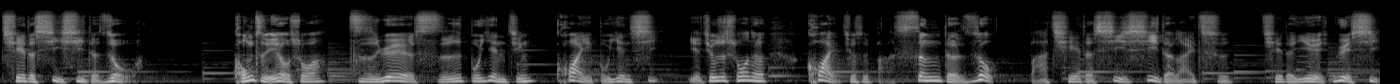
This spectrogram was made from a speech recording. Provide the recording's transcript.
切的细细的肉啊。孔子也有说啊，子曰：“食不厌精，脍不厌细。”也就是说呢，脍就是把生的肉，把它切的细细的来吃，切得越越细，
